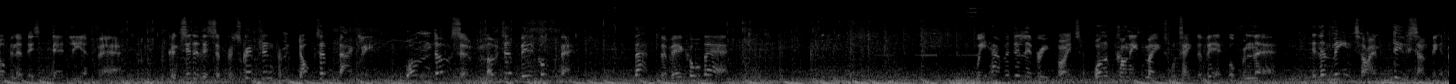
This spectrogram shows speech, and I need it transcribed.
coffin of this deadly affair. Consider this a prescription from Dr. Bagley. One dose of motor vehicle theft. That's the vehicle there. We have a delivery point. One of Connie's mates will take the vehicle from there. In the meantime, do something about it.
